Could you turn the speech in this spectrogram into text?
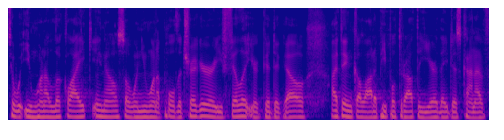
to what you want to look like, you know. So when you want to pull the trigger or you feel it, you're good to go. I think a lot of people throughout the year they just kind of,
